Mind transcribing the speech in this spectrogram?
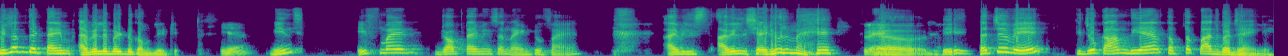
fill up the time available to complete it Yeah. means if my job timings are 9 to 5 i will i will schedule my Right. uh, day such a way कि जो काम दिया है तब तक पांच बज जाएंगे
